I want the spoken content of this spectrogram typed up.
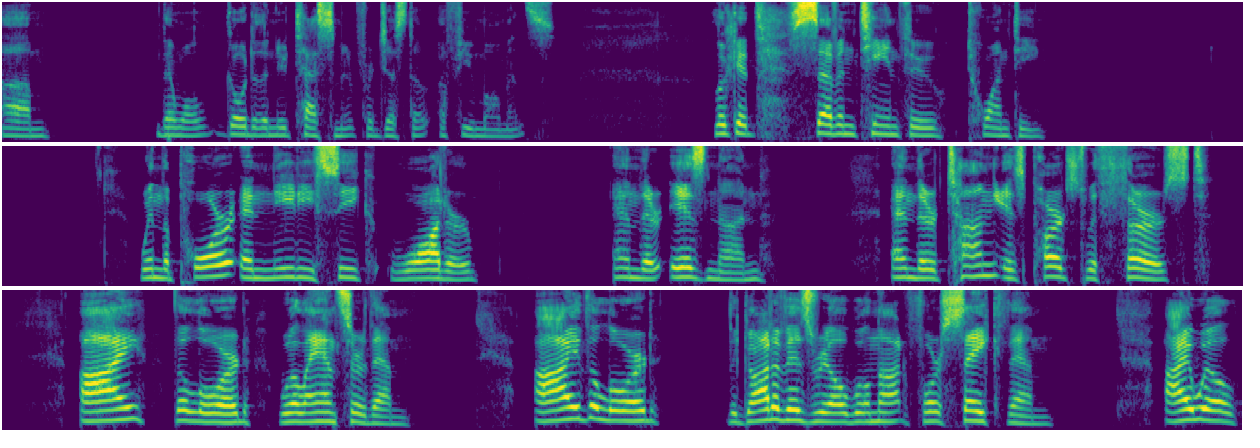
um, then we'll go to the New Testament for just a, a few moments. Look at 17 through 20. When the poor and needy seek water, and there is none, and their tongue is parched with thirst, I, the Lord, will answer them. I, the Lord, the God of Israel, will not forsake them. I will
